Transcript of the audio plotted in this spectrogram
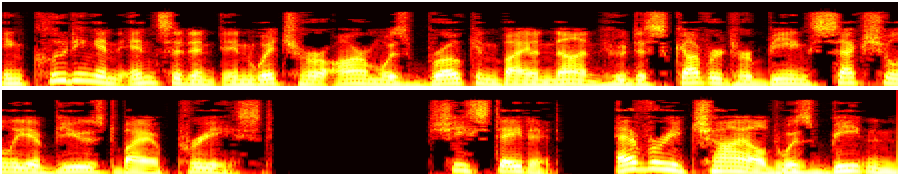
including an incident in which her arm was broken by a nun who discovered her being sexually abused by a priest. She stated, Every child was beaten,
